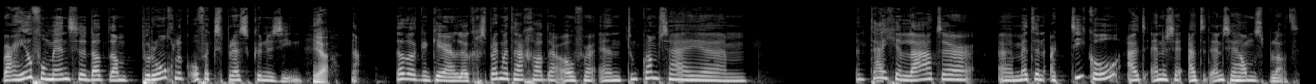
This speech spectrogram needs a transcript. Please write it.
waar heel veel mensen dat dan per ongeluk of expres kunnen zien. Ja. Nou, dat had ik een keer een leuk gesprek met haar gehad daarover. En toen kwam zij ehm, een tijdje later eh, met een artikel uit, NRC, uit het NRC Handelsblad.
